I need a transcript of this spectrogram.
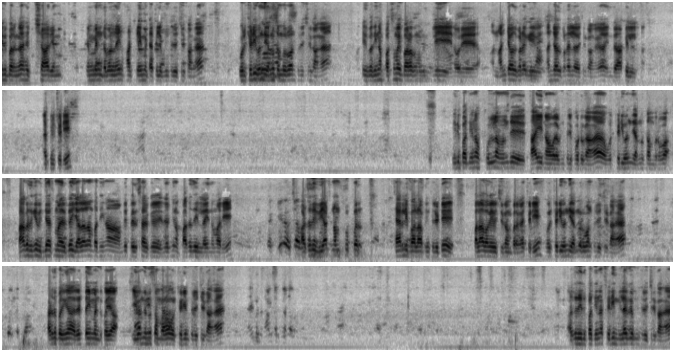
இது பாருங்க HRM MN double nine hot climate apple அப்படின்னு சொல்லி வச்சிருக்காங்க. ஒரு செடி வந்து இரநூத்தம்பது ரூபான்னு சொல்லி வச்சிருக்காங்க. இது பாத்தீங்கன்னா பசுமை பாரதம் அப்படின்னு சொல்லி ஒரு அஞ்சாவது கடைக்கு அஞ்சாவது கடையில் வச்சிருக்காங்க இந்த ஆப்பிள் ஆப்பிள் செடி. இது பாத்தீங்கன்னா ஃபுல்லா வந்து தாய் நாவல் அப்படின்னு சொல்லி போட்டிருக்காங்க. ஒரு செடி வந்து இரநூத்தம்பது ரூபா. பாக்குறதுக்கே வித்தியாசமா இருக்கு. இலெல்லாம் பாத்தீங்கன்னா அப்படியே பெருசா இருக்கு. இது வரைக்கும் நான் பார்த்ததே இல்லை இந்த மாதிரி. அடுத்தது வியட்நாம் சூப்பர் ஹேர்லி பாலா அப்படின்னு சொல்லிட்டு பலா வகை வச்சிருக்காங்க பாருங்க. செடி. ஒரு செடி வந்து இரநூறுவான்னு சொல்லி வச்சிருக்காங்க. அடுத்து பாத்தீங்கன்னா ரெட் டைமண்ட் கொய்யா. இது வந்து நூத்தம்பது ரூபா ஒரு செடின்னு சொல்லி வச்சிருக்காங்க. அடுத்தது இது பாத்தீங்கன்னா செடி மிளகு அப்படின்னு சொல்லி வச்சிருக்காங்க.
